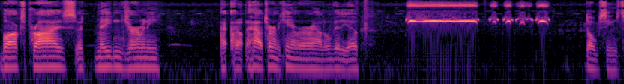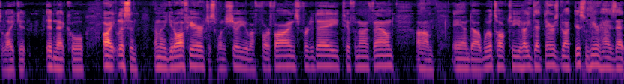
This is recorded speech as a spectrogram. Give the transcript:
box prize uh, made in Germany. I, I don't know how to turn the camera around on video. Dog seems to like it. Isn't that cool? All right, listen. I'm going to get off here. Just want to show you our finds for today. Tiff and I found. Um, and uh, we'll talk to you. Hey, that there's got this one here has that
